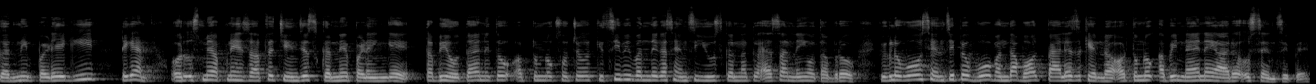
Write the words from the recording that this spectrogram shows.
करनी पड़ेगी, ठीक है? और उसमें अपने हिसाब से चेंजेस करने पड़ेंगे। तभी होता है, नहीं तो अब तुम लोग सोचोगे, किसी भी बंदे का सेंसी यूज़ करना तो ऐसा नहीं होता ब्रो क्योंकि वो सेंसी पे, वो बंदा बहुत पहले से खेल रहा है, और तुम लोग अभी नए नए आ रहे हो उस सेंसी पे।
